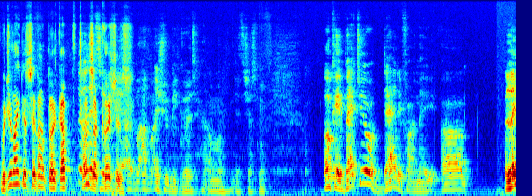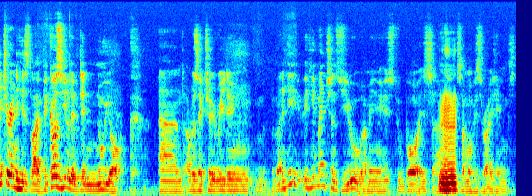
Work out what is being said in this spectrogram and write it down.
Would you like to sit on Look up tons of cushions. I, I, I, should be good. Um, it's just me. Okay, back to your dad, if I may. Uh, later in his life, because he lived in New York, and I was actually reading when he he mentions you. I mean, his two boys, uh, mm-hmm. some of his writings.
